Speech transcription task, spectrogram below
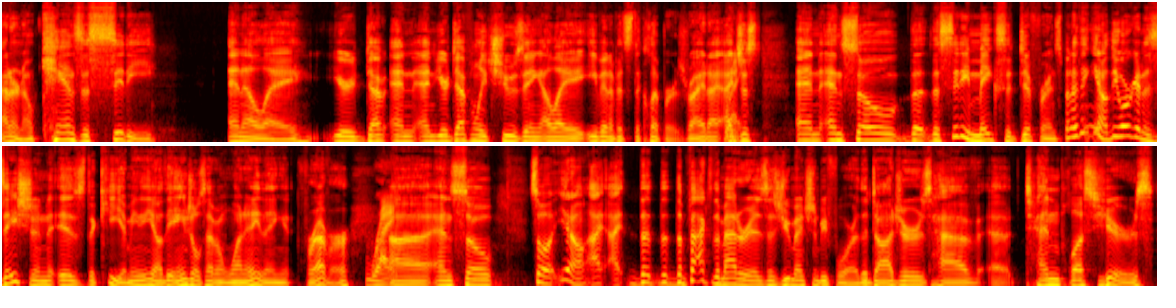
I don't know, Kansas City and LA, you're def- and and you're definitely choosing LA even if it's the Clippers, right? I, I just and and so the the city makes a difference, but I think you know the organization is the key. I mean, you know, the Angels haven't won anything forever, Right. Uh, and so so you know, I, I the, the the fact of the matter is, as you mentioned before, the Dodgers have uh, ten plus years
